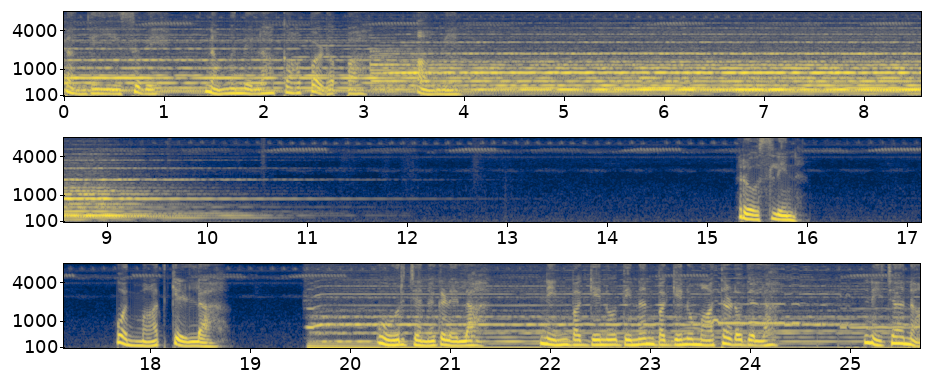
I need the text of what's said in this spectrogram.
ತಂದೆ ಯೇಸುವೆ ನಮ್ಮನ್ನೆಲ್ಲ ಕಾಪಾಡಪ್ಪ ಆಮೇನ್ ರೋಸ್ಲಿನ್ ಒಂದ್ ಮಾತ್ ಕೇಳಲ್ಲ ಊರ್ ಜನಗಳೆಲ್ಲ ನಿನ್ ಬಗ್ಗೆನೂ ದಿನನ್ ಬಗ್ಗೆನೂ ಮಾತಾಡೋದೆಲ್ಲ ನಿಜನಾ?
